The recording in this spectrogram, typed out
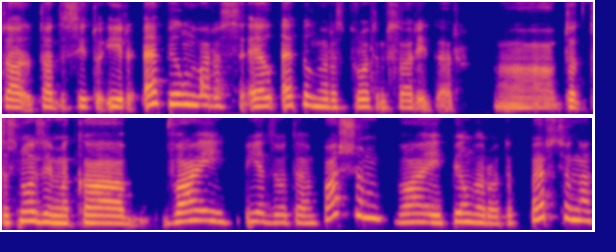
tā, tāda situ, ir e-pilnvaras, e-pilnvaras, protams, arī der. Tad tas nozīmē, ka vai iedzīvotājiem pašam, vai pilnvarota persona,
